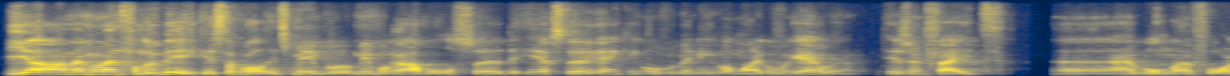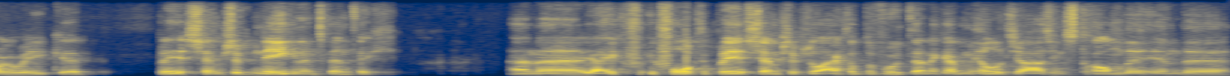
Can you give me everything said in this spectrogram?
Ja, mijn moment van de week is toch wel iets memorabels. de eerste rankingoverwinning van Michael van Gerwen is een feit. Hij won vorige week Players Championship 29. En ja, ik, ik volg de Players Championships wel echt op de voet. En ik heb hem heel het jaar zien stranden in de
